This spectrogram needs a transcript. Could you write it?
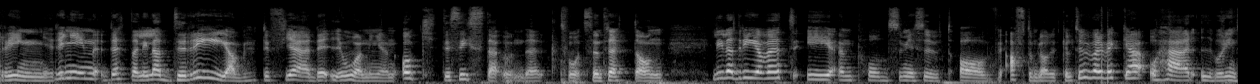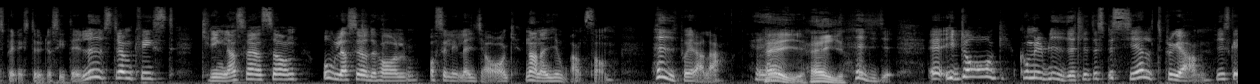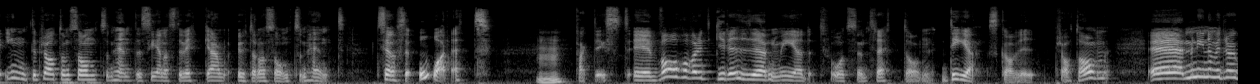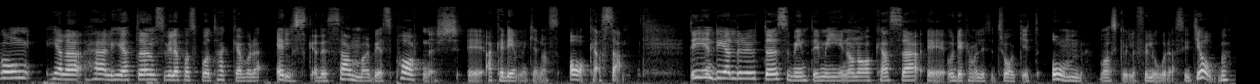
ring. Ring in detta lilla drev, det fjärde i ordningen och det sista under 2013. Lilla Drevet är en podd som ges ut av Aftonbladet Kultur varje vecka och här i vår inspelningsstudio sitter Liv Strömqvist, Kringland Svensson, Ola Söderholm och så lilla jag, Nanna Johansson. Hej på er alla! Hej! Hej! Hej! Eh, idag kommer det bli ett lite speciellt program. Vi ska inte prata om sånt som hänt den senaste veckan utan om sånt som hänt det senaste året. Faktiskt. Eh, vad har varit grejen med 2013? Det ska vi prata om. Eh, men innan vi drar igång hela härligheten så vill jag passa på att tacka våra älskade samarbetspartners, eh, Akademikernas A-kassa. Det är en del där ute som inte är med i någon a-kassa eh, och det kan vara lite tråkigt om man skulle förlora sitt jobb.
